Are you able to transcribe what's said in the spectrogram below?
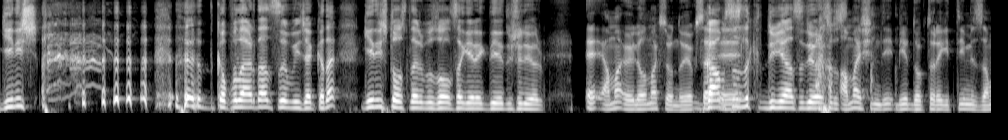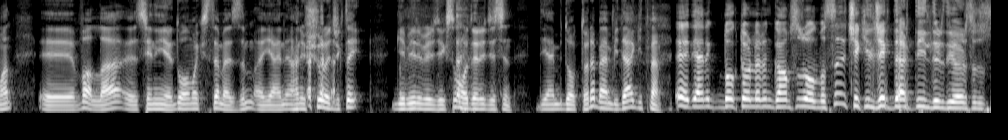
geniş kapılardan sığmayacak kadar geniş dostlarımız olsa gerek diye düşünüyorum. E, ama öyle olmak zorunda yoksa... e, Gamsızlık dünyası diyorsunuz. Ama şimdi bir doktora gittiğimiz zaman e, valla e, senin yerinde olmak istemezdim. E, yani hani şuracıkta geberi vereceksin o derecesin diyen bir doktora ben bir daha gitmem. Evet yani doktorların gamsız olması çekilecek dert değildir diyorsunuz.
